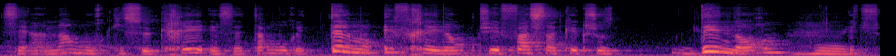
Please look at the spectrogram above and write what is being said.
c'est un amour qui se crée et cet amour est tellement effrayant. Tu es face à quelque chose d'énorme Oui. et tu-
